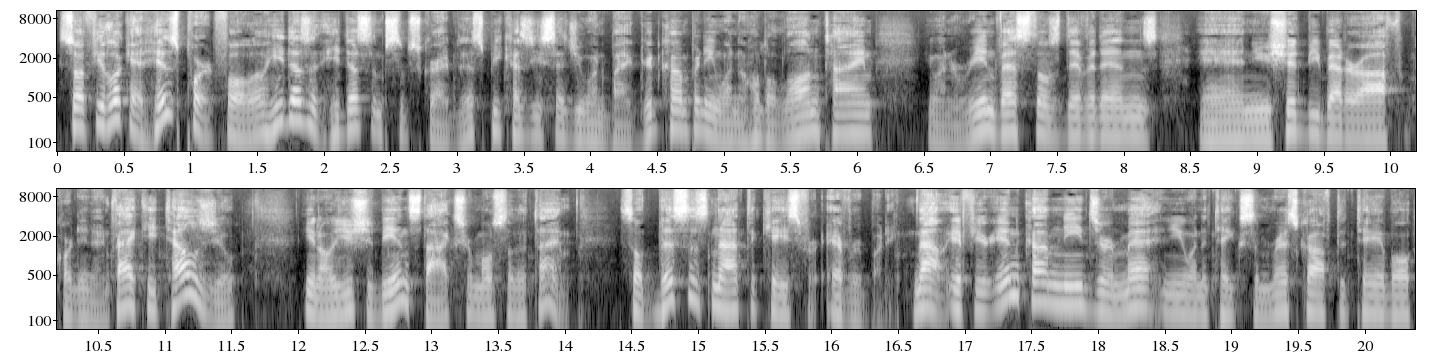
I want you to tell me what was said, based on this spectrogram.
So if you look at his portfolio, he doesn't he doesn't subscribe to this because he said you want to buy a good company, you want to hold a long time, you want to reinvest those dividends, and you should be better off according to. In fact, he tells you, you know, you should be in stocks for most of the time. So this is not the case for everybody. Now, if your income needs are met and you want to take some risk off the table,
